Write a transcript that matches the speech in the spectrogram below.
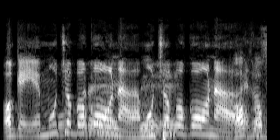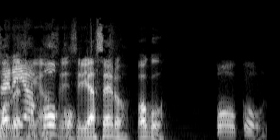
Ok, es mucho, Un poco o nada. Mucho, poco o nada. Poco, Eso sería sería- poco. Sería cero, poco. Poco.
